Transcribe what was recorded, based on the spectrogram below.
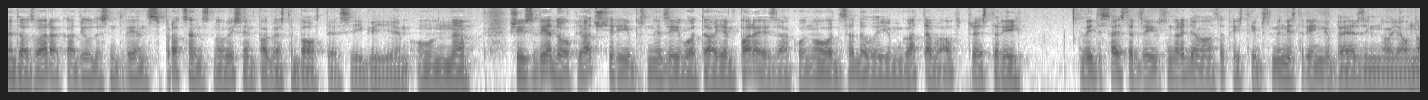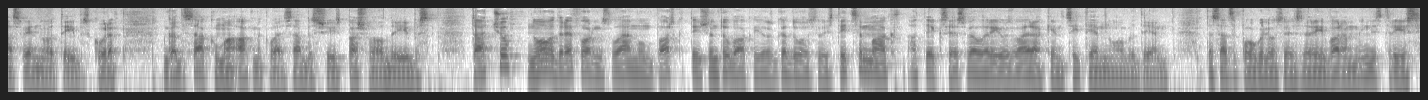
nedaudz vairāk kā 21% no visiem pagasta balstiesīgajiem. Un šīs viedokļu atšķirības un iedzīvotājiem pareizāko novada sadalījumu gatava apspriest arī Vides aizsardzības un reģionālās attīstības ministra Inga Bērziņa no jaunās vienotības, kura gada sākumā apmeklēs abas šīs pašvaldības. Taču novada reformas lēmumu pārskatīšana tuvākajos gados visticamāk attieksies vēl arī uz vairākiem citiem novadiem. Tas atspoguļosies arī varam ministrijas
